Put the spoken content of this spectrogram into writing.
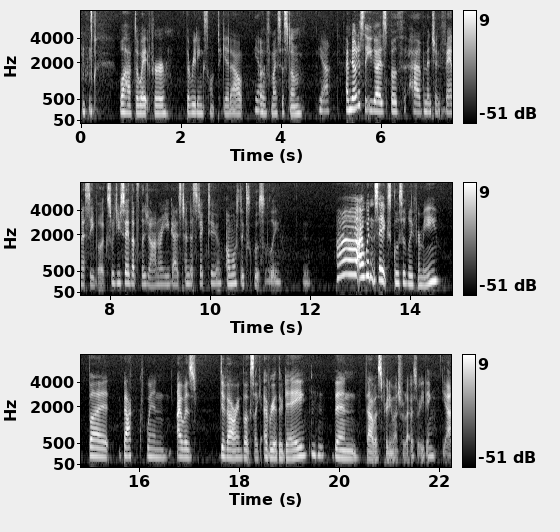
we'll have to wait for the reading slump to get out Yeah. of my system. Yeah. I've noticed that you guys both have mentioned fantasy books. Would you say that's the genre you guys tend to stick to? Almost exclusively. Uh, I wouldn't say exclusively for me, but back when I was devouring books like every other day, Mm-hmm. then that was pretty much what I was reading. Yeah.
